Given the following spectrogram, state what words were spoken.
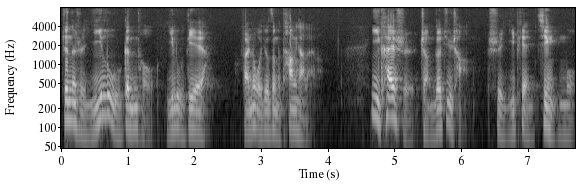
真的是一路跟头一路跌呀。反正我就这么趟下来了。一开始整个剧场是一片静默，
